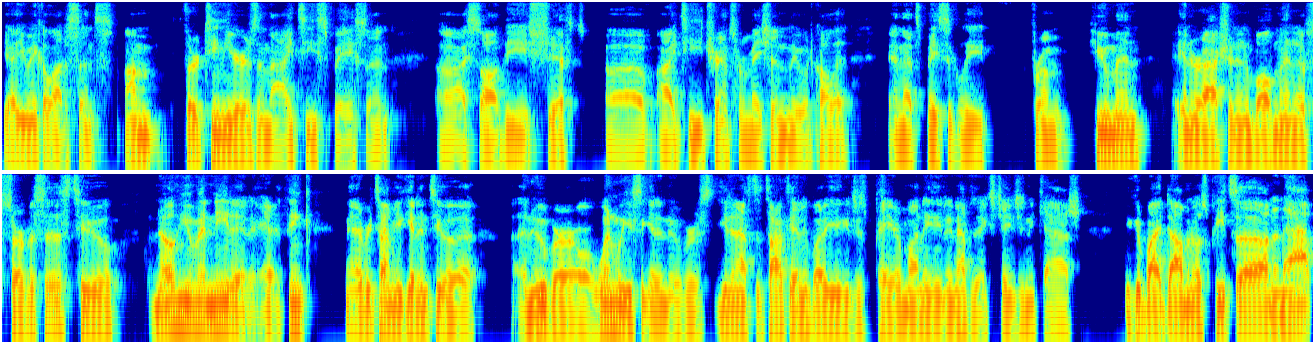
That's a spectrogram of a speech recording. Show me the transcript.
Yeah, you make a lot of sense. I'm 13 years in the IT space, and uh, I saw the shift of IT transformation, they would call it. And that's basically from human interaction and involvement of services to no human needed. I think man, every time you get into a an Uber or when we used to get an Uber, you didn't have to talk to anybody. You could just pay your money. You didn't have to exchange any cash. You could buy Domino's pizza on an app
